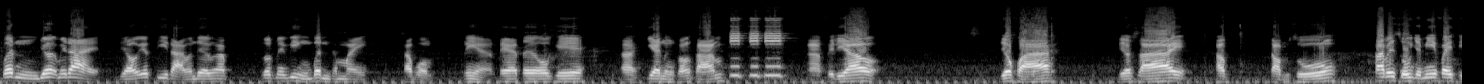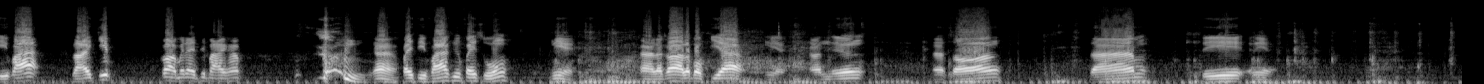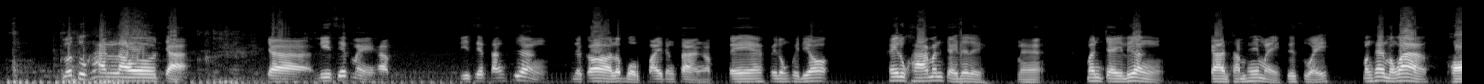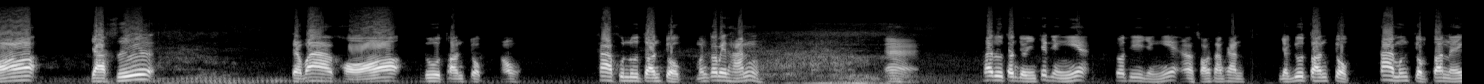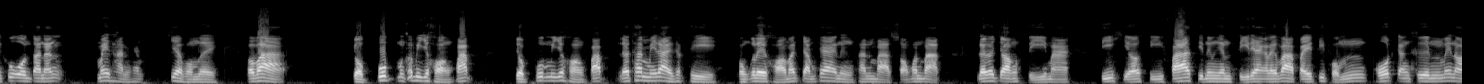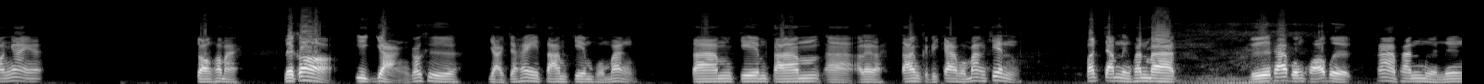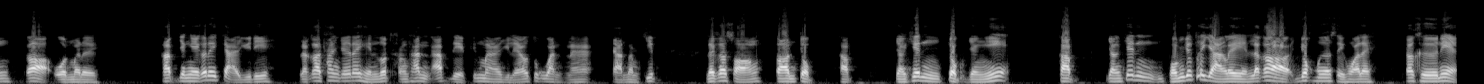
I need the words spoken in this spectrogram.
เบิ้ลเยอะไม่ได้ เดี๋ยวเอฟซีด่าเหมือนเดิมครับ รถไม่วิ่งเบิ้ลทำไมครับผมเนี่ยแต่เตอร์โอเค อ่าเกียร์หนึ่งสองสามอ่าไฟเลี้ยวเลี้ยวขวาเลี้ยวซ้ายครับต่ำสูง ถ้าไม่สูงจะมีไฟสีฟ้า หลายคลิปก็ไม่ได้อธิบายครับอ่าไฟสีฟ้าคือไฟสูงนี่อ่าแล้วก็ระบบเกียร์เนี่ยอันหนึ่งอ่าสองสามสี่เนี่ย รถทุกคันเราจะจะรีเซ็ตใหม่ครับ รีเซ็ตทั้งเครื่อง แล้วก็ระบบไฟต่างๆ ครับ แต่ไฟลงไฟเดียวให้ลูกค้ามั่นใจได้เลยนะฮะ มั่นใจเรื่องการทำให้ใหม่สวยๆ บางท่านบอกว่า ขออยากซื้อ แต่ว่าขอดูตอนจบ เอา ถ้าคุณดูตอนจบมันก็ไม่ทัน อ่า ถ้าดูตอนจบอย่างเช่นอย่างเงี้ย ตัวทีอย่างเงี้ยอ่าสองสามคัน อยากดูตอนจบ ถ้ามึงจบตอนไหนกูโอนตอนนั้น ไม่ทันครับ เชื่อผมเลย เพราะว่าจบปุ๊บมันก็มีเจ้าของปั๊บจบปุ๊บมีเจ้าของปั๊บแล้วถ้านไม่ได้สักที ผมก็เลยขอมาจำแค่หนึ่งพันบาทสองพันบาท แล้วก็จองสีมาสีเขียวสีฟ้าสีน้ำเงินสีแดงอะไรว่าไปที่ผมโพสต์กลางคืนไม่นอนง่ายฮะจองเข้ามา แล้วก็อีกอย่างก็คือ อยากจะให้ตามเกมผมบ้าง ตามเกมตามอ่าอะไรล่ะ ตามกติกาผมบ้างเช่นมัดจำหนึ่งพันบาท หรือถ้าผมขอเบิกห้าพันหมื่นหนึ่งก็โอนมาเลย ครับยังไงก็ได้จ่ายอยู่ดี แล้วก็ท่านจะได้เห็นรถของท่านอัปเดตขึ้นมาอยู่แล้วทุกวันนะฮะการทำคลิป แล้วก็สองตอนจบครับ อย่างเช่นจบอย่างนี้ครับ อย่างเช่นผมยกตัวอย่างเลย แล้วก็ยกมือใส่หัวเลย ก็คือเนี่ย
